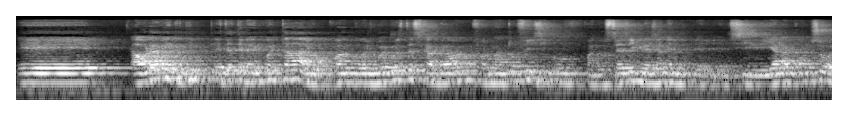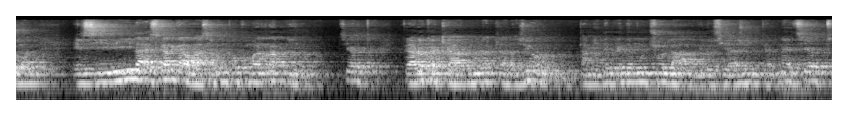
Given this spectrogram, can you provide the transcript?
Eh, ahora bien, es de tener en cuenta algo, cuando el juego es descargado en formato físico, cuando ustedes ingresan el, el, el CD a la consola, el CD y la descarga va a ser un poco más rápido, ¿cierto? Claro que aquí hago una aclaración, también depende mucho la velocidad de su internet, ¿cierto?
